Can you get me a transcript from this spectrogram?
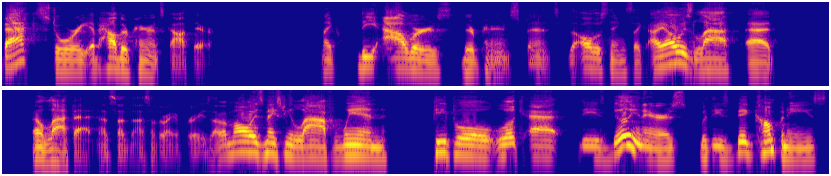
backstory of how their parents got there. Like the hours their parents spent, the, all those things. Like I always laugh at, I don't laugh at, that's not, that's not the right phrase. I'm always makes me laugh when people look at these billionaires with these big companies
